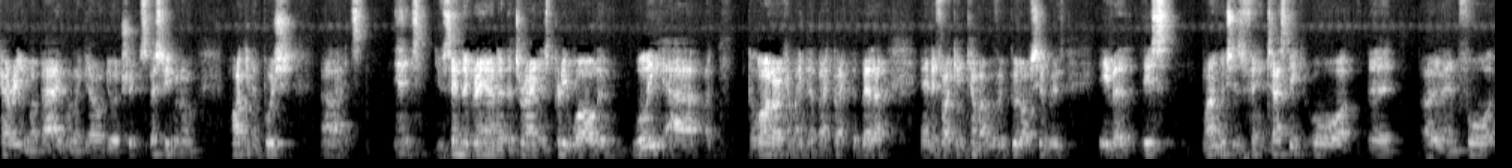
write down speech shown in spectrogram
carry in my bag when I go and do a trip, especially when I'm hiking a bush. Uh, it's, it's you send the ground and the terrain is pretty wild and woolly. Uh, I, the lighter I can make that backpack, the better. And if I can come up with a good option with either this one, which is fantastic, or the OM4,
